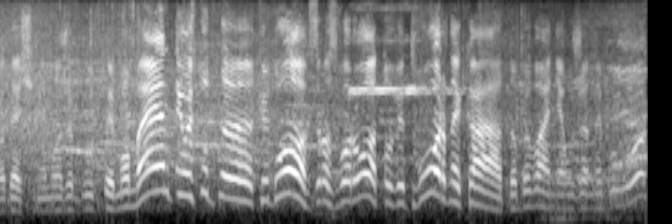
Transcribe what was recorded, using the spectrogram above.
В Одещині може бути момент. І ось тут е, кидок з розвороту від дворника. Добивання вже не було.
